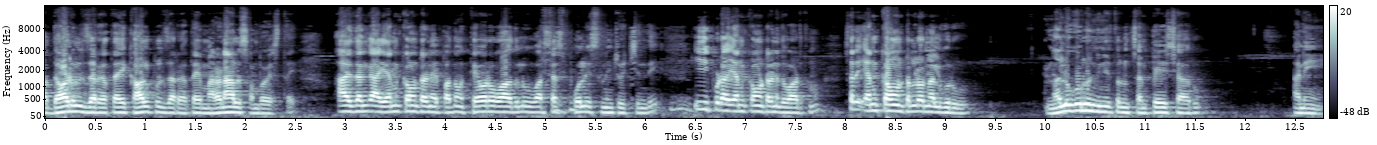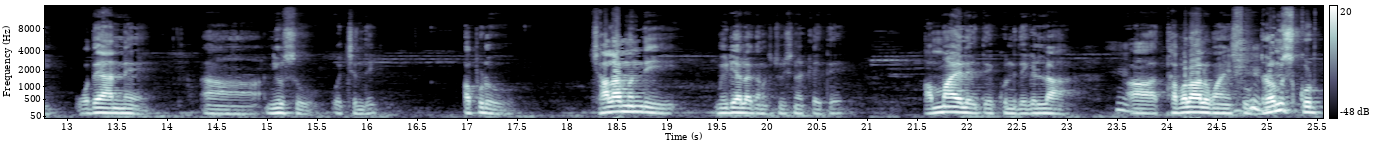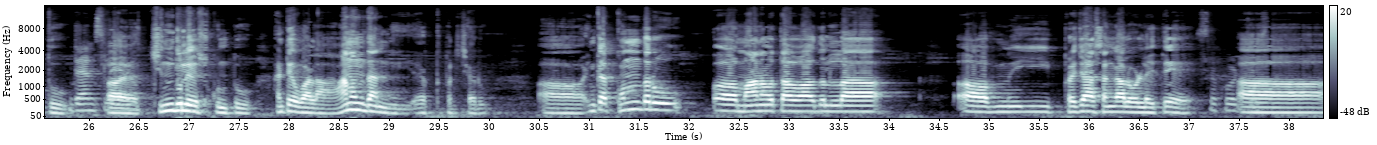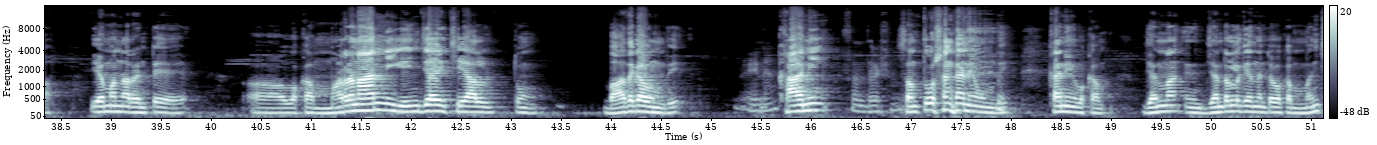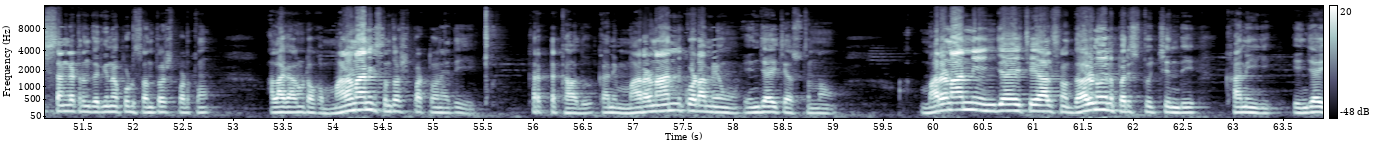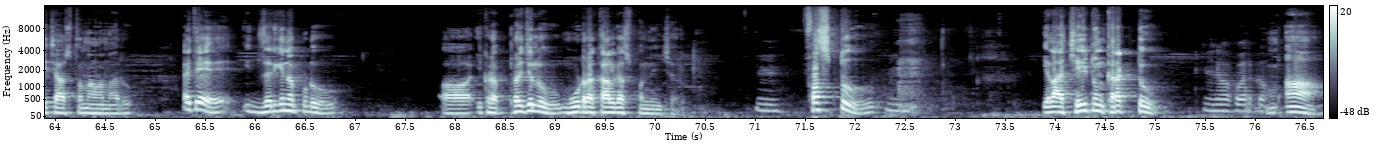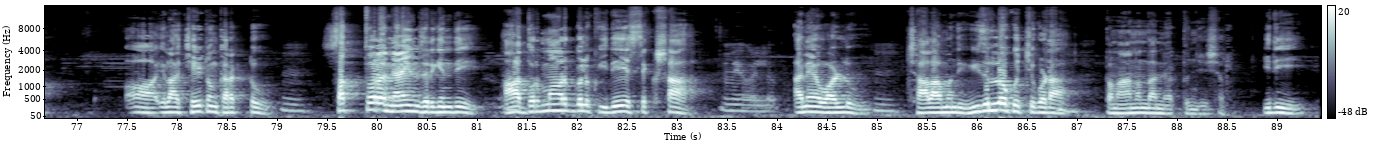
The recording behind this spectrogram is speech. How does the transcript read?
దాడులు జరుగుతాయి కాల్పులు జరుగుతాయి మరణాలు సంభవిస్తాయి. ఆ విధంగా ఎన్కౌంటర్ అనే పదం తీవ్రవాదులు వర్సెస్ పోలీసు నుంచి వచ్చింది. ఇది ఇప్పుడు ఎన్కౌంటర్ అనేది వాడుతున్నాం. సరే ఎన్కౌంటర్లో నలుగురు నలుగురు నిందితులను చంపేశారు అని ఉదయాన్నే ఆ, న్యూస్ వచ్చింది. అప్పుడు చాలామంది మీడియాలో కనుక చూసినట్లయితే అమ్మాయిలు అయితే కొన్ని దగ్గర ఆ తబలాలు వాయిస్తూ డ్రమ్స్ కొడుతూ ఆ, చిందులేసుకుంటూ అంటే వాళ్ళ ఆనందాన్ని వ్యక్తపరిచారు. ఆ, ఇంకా కొందరు ఆ, ఈ ప్రజా సంఘాల వాళ్ళైతే ఏమన్నారంటే ఒక మరణాన్ని ఎంజాయ్ చేయాలటం బాధగా ఉంది. కానీ సంతోషం. సంతోషంగానే ఉంది. కానీ ఒక జన జనరల్గా ఏంటంటే ఒక మంచి సంఘటన జరిగినప్పుడు సంతోషపడతాం. అలా కాకుండా ఒక మరణానికి సంతోషపడటం అనేది కరెక్ట్ కాదు. కానీ మరణాన్ని కూడా మేము ఎంజాయ్ చేస్తున్నాం. మరణాన్ని ఎంజాయ్ చేయాల్సిన దారుణమైన పరిస్థితి వచ్చింది కానీ ఎంజాయ్ చేస్తున్నాం అన్నారు అయితే ఇది జరిగినప్పుడు ఇక్కడ ప్రజలు మూడు రకాలుగా స్పందించారు. ఫస్ట్ ఇలా చేయటం కరెక్టు. ఇలా చేయటం కరెక్టు. సత్వర న్యాయం జరిగింది. ఆ దుర్మార్గులకు ఇదే శిక్ష అనేవాళ్ళు. చాలామంది వీధుల్లోకి వచ్చి కూడా తమ ఆనందాన్ని వ్యక్తం చేశారు. ఇది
